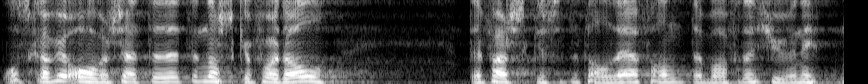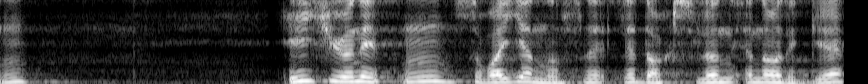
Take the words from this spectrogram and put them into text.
Og skal vi oversette det til norske forhold Det ferskeste tallet jeg fant, det var fra 2019. I 2019 så var gjennomsnittlig dagslønn i Norge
